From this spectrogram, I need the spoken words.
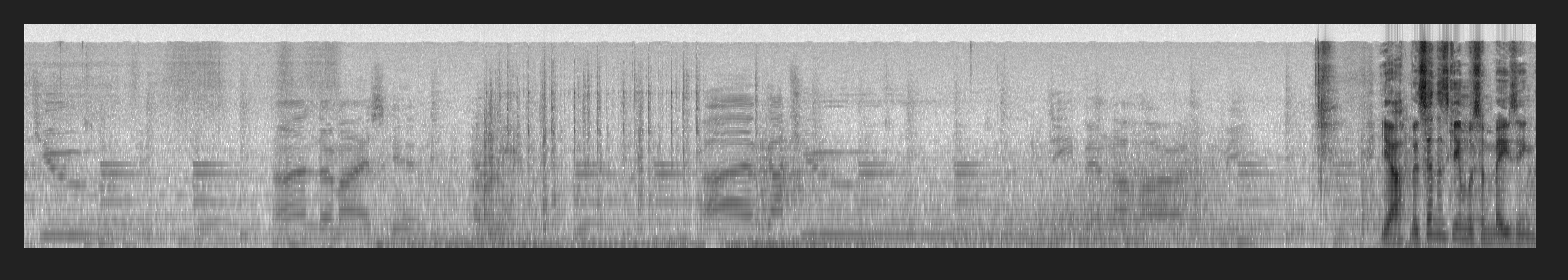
Got you under my skin. I've got you deep in the heart of me. Yeah, they said this game looks amazing,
